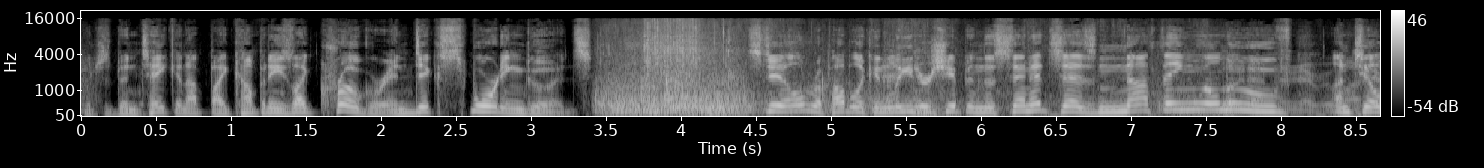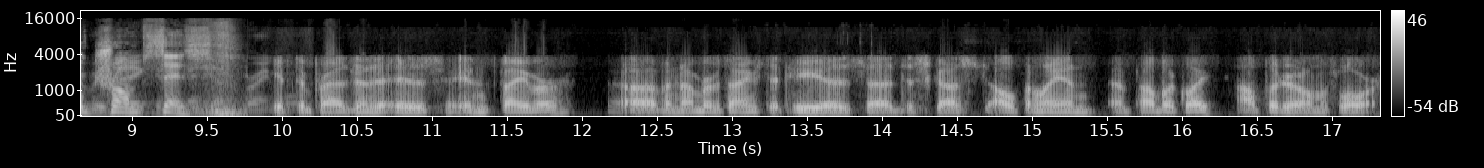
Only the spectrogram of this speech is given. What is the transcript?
which has been taken up by companies like Kroger and Dick's Sporting Goods. Still, Republican leadership in the Senate says nothing will move until Trump says so. If the president is in favor of a number of things that he has uh, discussed openly and, and publicly, I'll put it on the floor.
